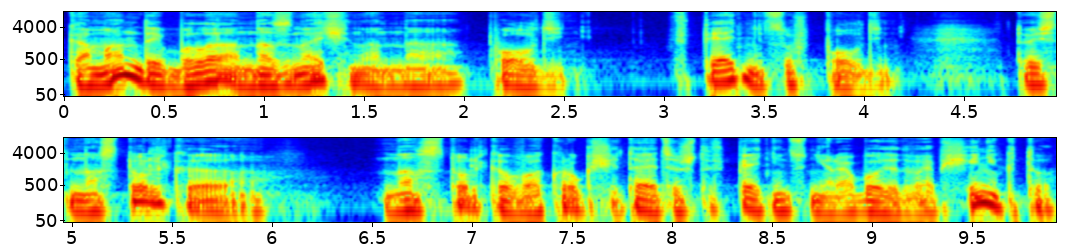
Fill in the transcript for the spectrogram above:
командой была назначена на полдень. В пятницу в полдень. То есть настолько, настолько вокруг считается, что в пятницу не работает вообще никто.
